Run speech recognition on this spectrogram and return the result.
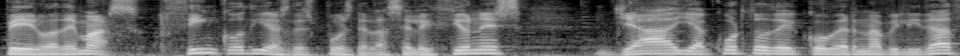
Pero además, cinco días después de las elecciones, ya hay acuerdo de gobernabilidad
